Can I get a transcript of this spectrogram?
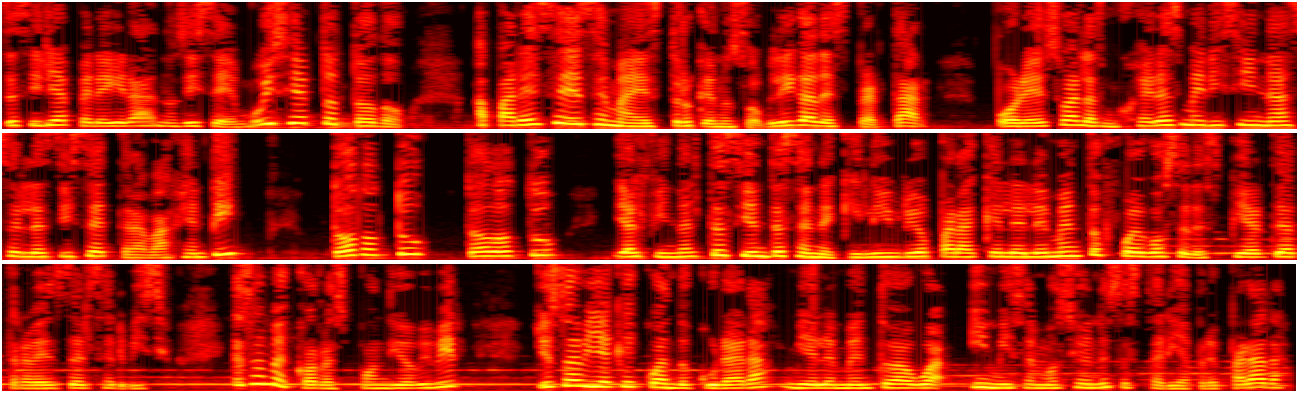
Cecilia Pereira nos dice, muy cierto todo. Aparece ese maestro que nos obliga a despertar. Por eso a las mujeres medicinas se les dice, trabaja en ti. Todo tú, todo tú. Y al final te sientes en equilibrio para que el elemento fuego se despierte a través del servicio. Eso me correspondió vivir. Yo sabía que cuando curara, mi elemento agua y mis emociones estaría preparada.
